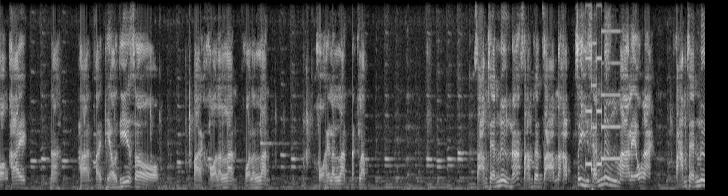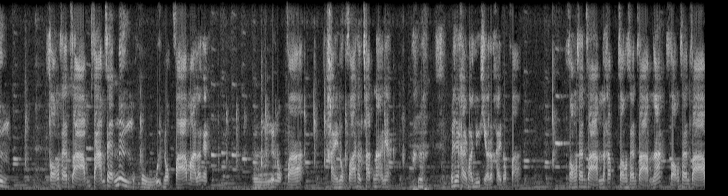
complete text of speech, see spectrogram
ของใครนะผ่านไปแถวที่สองไปขอลั่นขอลั่นขอให้ลั่นนะครับสามแสนหนึ่งนะสามแสนสามนะครับสี่แสนหนึ่งมาแล้วไงสามแสนหนึ่งสองแสนสามสามแสนหนึ่งโอ้โหนกฟ้ามาแล้วไง เออนกฟ้า ไข่นกฟ้าชัดๆนะอันเนี้ย ไม่ใช่ไข่พายุเขียวนะไข่นกฟ้าสองแสนสามนะครับสองแสนสามนะสองแสนสาม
